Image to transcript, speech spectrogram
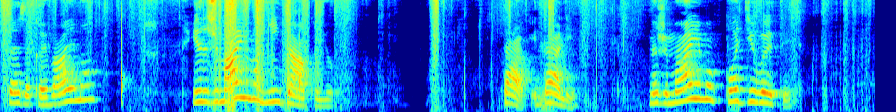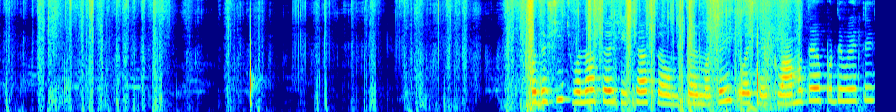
Це закриваємо. І нажимаємо Ні дякую. Так, і далі. Нажимаємо поділитись. Подождіть, вона трохи часом тормозить. Ось рекламу треба подивитись.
